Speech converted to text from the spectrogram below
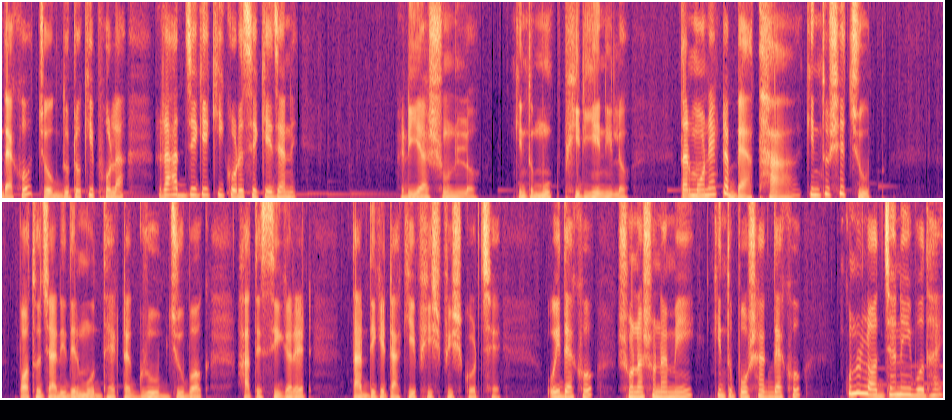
দেখো চোখ দুটো কি ফোলা রাত জেগে কি করেছে কে জানে? রিয়া শুনল কিন্তু মুখ ফিরিয়ে নিল। তার মনে একটা ব্যথা কিন্তু সে চুপ। পথচারীদের মধ্যে একটা গ্রুপ যুবক হাতে সিগারেট তার দিকে তাকিয়ে ফিসফিস করছে। ওই দেখো সোনা সোনা মেয়ে কিন্তু পোশাক দেখো কোনো লজ্জা নেই বোধহয়।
